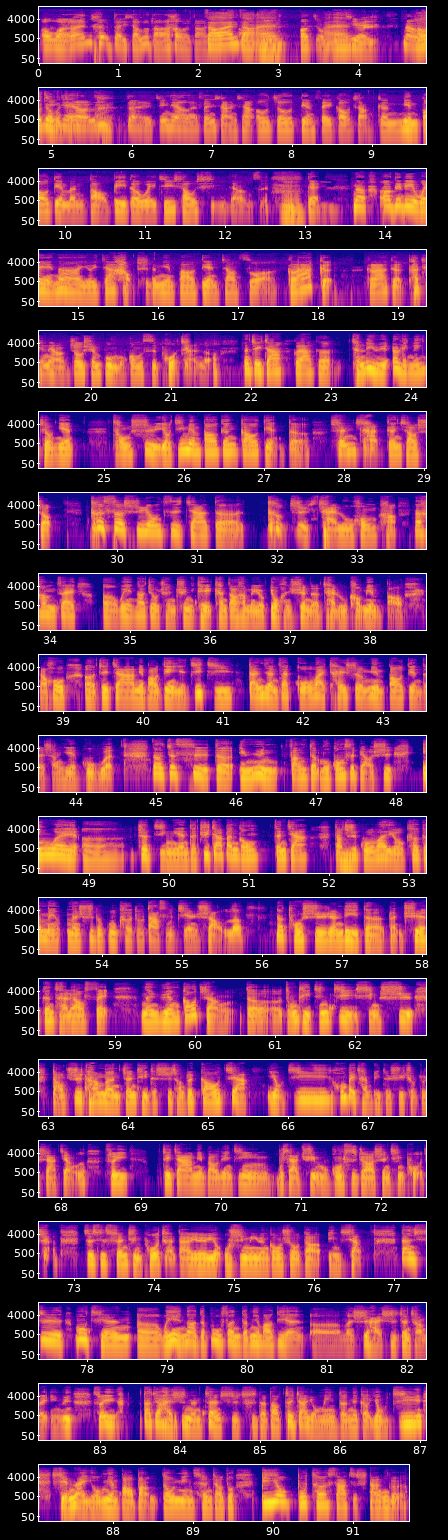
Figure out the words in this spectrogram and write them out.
哦，晚安，对，小鹿早安，好，早安，早安，早安，好久不见。那我今天要对今天要来分享一下欧洲电费高涨跟面包店们倒闭的危机消息，这样子。嗯，对。那奥地利维也纳有一家好吃的面包店，叫做格拉格。格拉格，它前两周宣布母公司破产了。那这家格拉格成立于二零零九年，从事有机面包跟糕点的生产跟销售，特色是用自家的。特制柴炉烘烤，那他们在呃维也纳旧城区，你可以看到他们有用很炫的柴炉烤面包。然后呃这家面包店也积极担任在国外开设面包店的商业顾问。那这次的营运方的母公司表示，因为呃这几年的居家办公增加，导致国外游客跟门门市的顾客都大幅减少了。那同时，人力的短缺跟材料费、能源高涨的总体经济形势，导致他们整体的市场对高价有机烘焙产品的需求都下降了，所以。这家面包店经营不下去，母公司就要申请破产。这次申请破产，大约有五十名员工受到影响。但是目前，呃，维也纳的部分的面包店，呃，门市还是正常的营运，所以大家还是能暂时吃得到这家有名的那个有机咸奶油面包棒，的名称叫做 Bio Butter Satzstanger。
